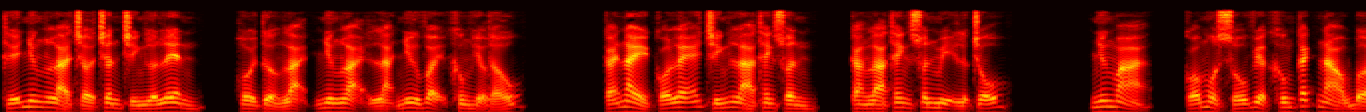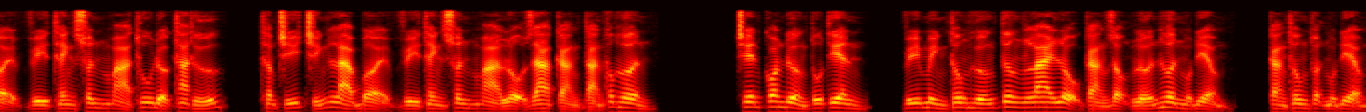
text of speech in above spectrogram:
thế nhưng là chờ chân chính lớn lên, hồi tưởng lại nhưng lại là như vậy không hiểu thấu. Cái này có lẽ chính là thanh xuân, càng là thanh xuân mị lực chỗ. Nhưng mà, có một số việc không cách nào bởi vì thanh xuân mà thu được tha thứ, thậm chí chính là bởi vì thanh xuân mà lộ ra càng tàn khốc hơn. Trên con đường tu tiên, vì mình thông hướng tương lai lộ càng rộng lớn hơn một điểm, càng thông thuận một điểm,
